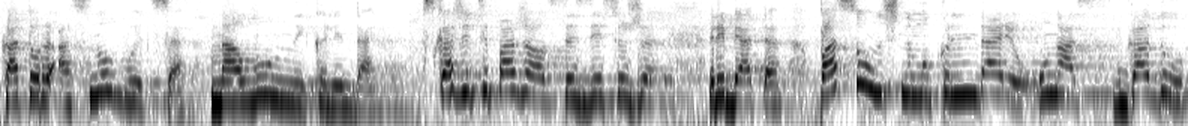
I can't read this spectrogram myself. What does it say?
который основывается на лунный календарь. Скажите, пожалуйста, здесь уже, ребята, по солнечному календарю у нас в году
